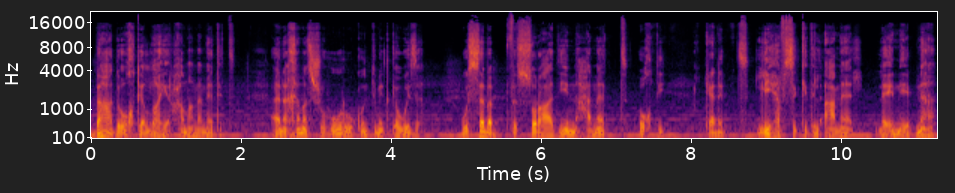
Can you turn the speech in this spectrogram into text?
بعد أختي الله يرحمها ما ماتت أنا خمس شهور وكنت متجوزة والسبب في السرعة دي إن حمات أختي كانت ليها في سكة الأعمال لأن ابنها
